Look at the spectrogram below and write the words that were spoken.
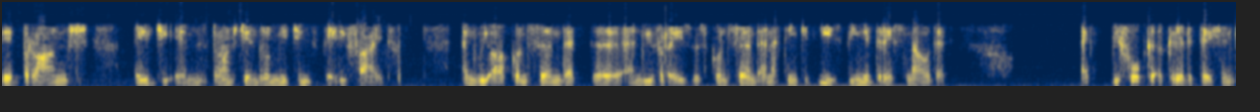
their branch AGMs, branch general meetings verified and we are concerned that, uh, and we've raised this concern, and I think it is being addressed now that at, before accreditation,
